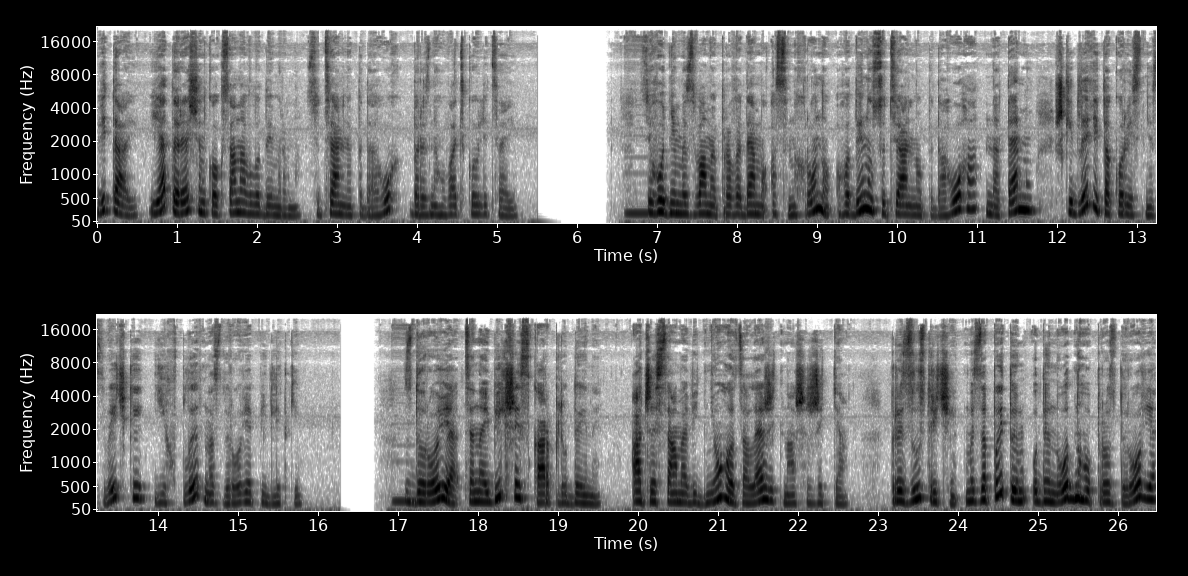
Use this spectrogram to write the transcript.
Вітаю! Я Терещенко Оксана Володимирівна, соціальний педагог Березнегувацького ліцею. Сьогодні ми з вами проведемо асинхронно годину соціального педагога на тему Шкідливі та корисні звички, їх вплив на здоров'я підлітків. Здоров'я це найбільший скарб людини, адже саме від нього залежить наше життя. При зустрічі ми запитуємо один одного про здоров'я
